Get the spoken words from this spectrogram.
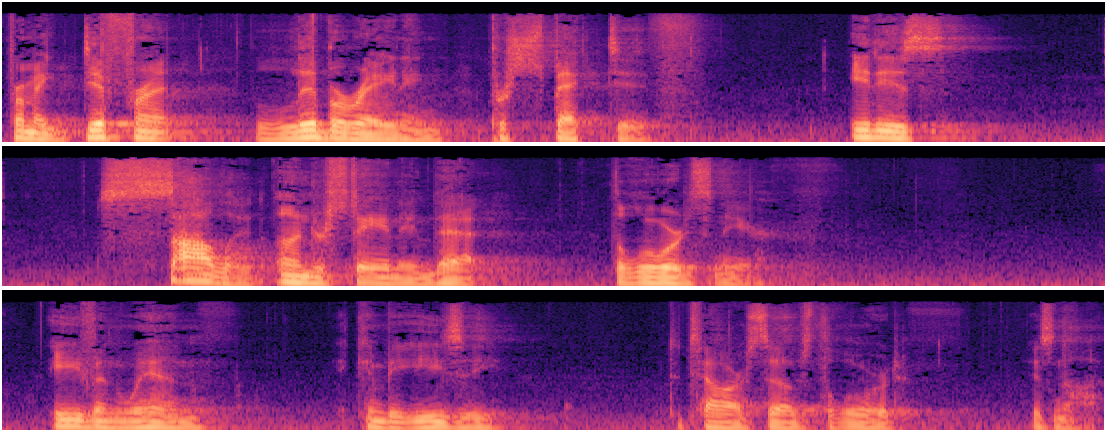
from a different, liberating perspective. It is solid understanding that the Lord is near, even when it can be easy to tell ourselves the Lord is not.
